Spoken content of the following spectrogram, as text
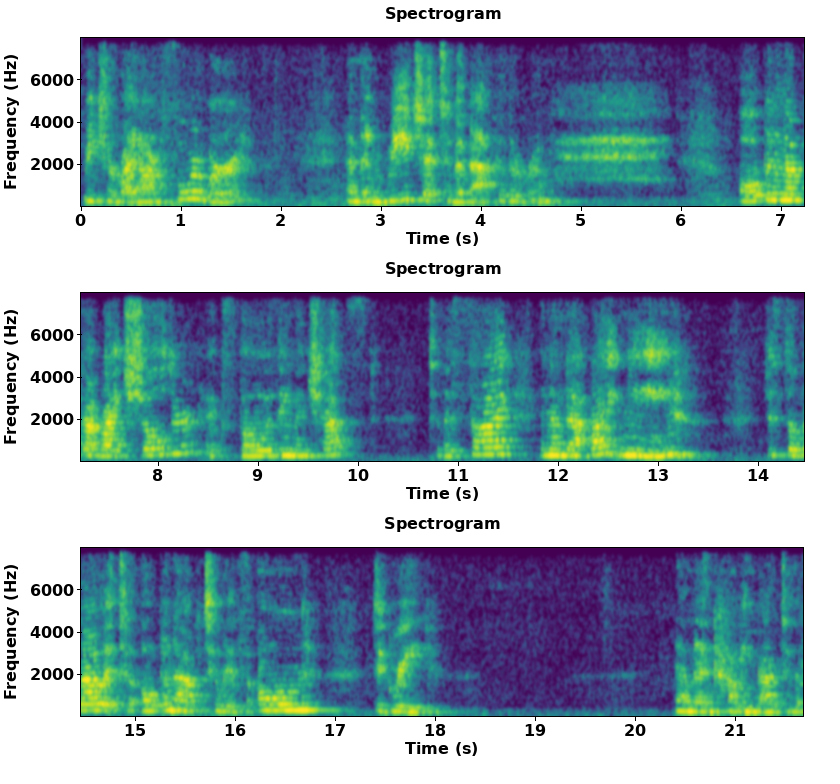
Reach your right arm forward. And then reach it to the back of the room. Opening up that right shoulder, exposing the chest to the side, and then that right knee, just allow it to open up to its own degree. And then coming back to the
